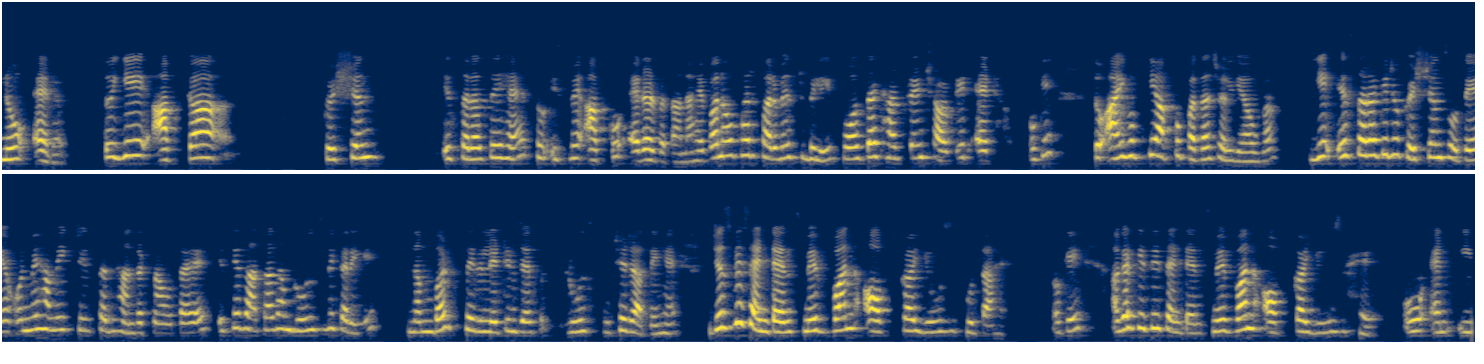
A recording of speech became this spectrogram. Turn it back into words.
No error. तो ये आपका क्वेश्चन इस तरह से है तो इसमें आपको एरर बताना है one of her firmest believe was that her friend shouted at okay तो आई होप कि आपको पता चल गया होगा। ये इस तरह के जो क्वेश्चंस होते हैं, उनमें हमें एक चीज़ का ध्यान रखना होता है। इसके साथ साथ हम रूल्स भी करेंगे। नंबर से रिलेटेड जैसे रूल्स पूछे जाते हैं। जिस भी सेंटेंस में वन ऑफ़ का यूज़ होता है ओके अगर किसी सेंटेंस में वन ऑफ़ का यूज़ है O N E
